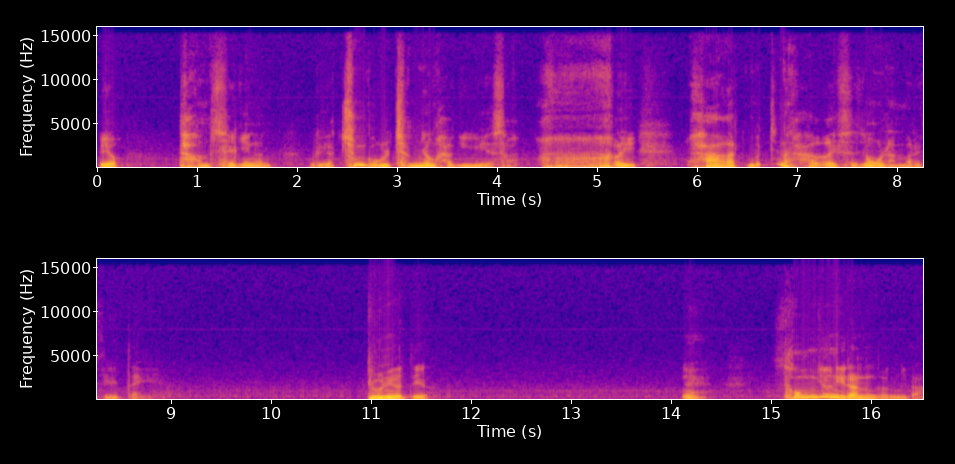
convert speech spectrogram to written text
왜요? 다음 세계는 우리가 중국을 점령하기 위해서 아, 이 화가 멋진 화가 있어 용을 한 마리 그렸다. 기분이 어때요? 예, 성전이라는 겁니다.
